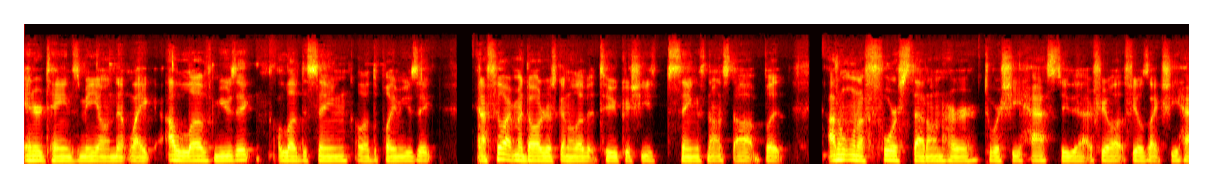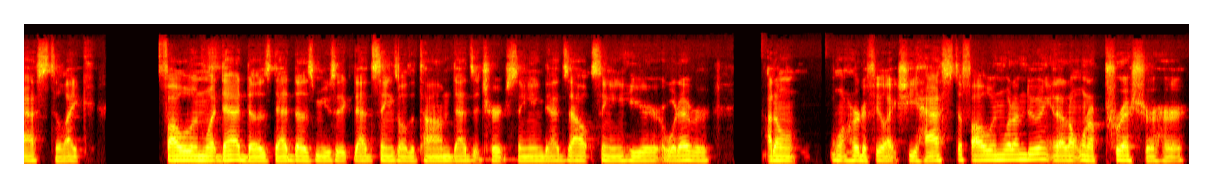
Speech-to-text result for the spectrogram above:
entertains me on them. Like I love music. I love to sing. I love to play music. And I feel like my daughter is gonna love it too because she sings nonstop. But I don't want to force that on her to where she has to do that. I feel it feels like she has to like follow in what dad does. Dad does music. Dad sings all the time. Dad's at church singing. Dad's out singing here or whatever. I don't want her to feel like she has to follow in what I'm doing, and I don't want to pressure her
